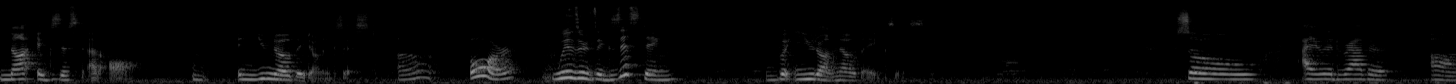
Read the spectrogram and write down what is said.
not exist at all, Mm. and you know they don't exist, Oh. or wizards existing, but you don't know they exist? So, I would rather. Um.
